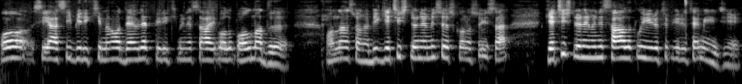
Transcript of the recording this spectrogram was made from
o siyasi birikime, o devlet birikimine sahip olup olmadığı, ondan sonra bir geçiş dönemi söz konusuysa geçiş dönemini sağlıklı yürütüp yürütemeyeceği,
